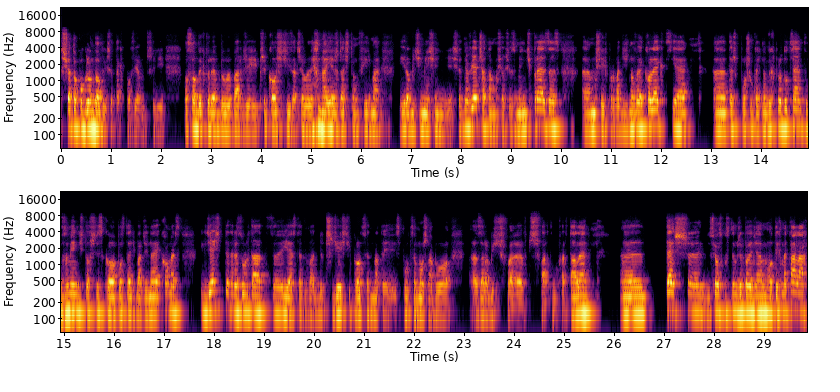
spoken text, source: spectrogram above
światopoglądowych, że tak powiem, czyli osoby, które były bardziej przy kości, zaczęły najeżdżać tą firmę i robić im jesień średniowiecza, tam musiał się zmienić prezes, e, musieli wprowadzić nowe kolekcje, też poszukać nowych producentów, zmienić to wszystko, postawić bardziej na e-commerce. I gdzieś ten rezultat jest, te 30% na tej spółce można było e, zarobić w czwartym kwartale. E, też w związku z tym, że powiedziałem o tych metalach,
